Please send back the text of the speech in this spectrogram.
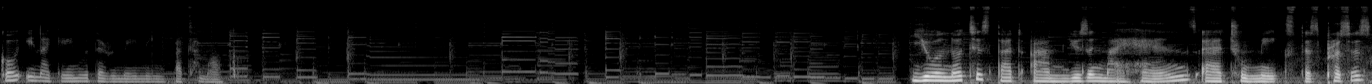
Go in again with the remaining buttermilk. You will notice that I'm using my hands uh, to mix this process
